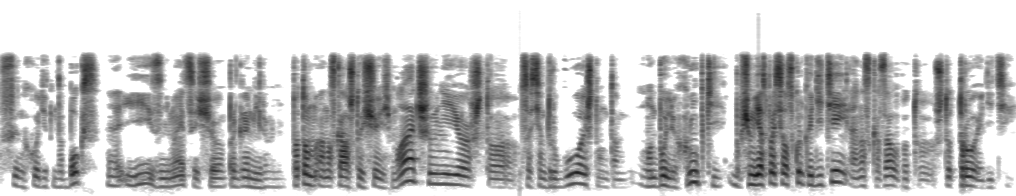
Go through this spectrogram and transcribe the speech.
сын ходит на бокс э, и занимается еще программированием. Потом она сказала, что еще есть младший у нее, что он совсем другой, что он там, он более хрупкий. В общем, я спросил, сколько детей, она сказала, вот, что трое детей.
